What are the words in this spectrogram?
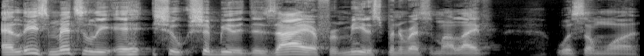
at least mentally, it should should be the desire for me to spend the rest of my life with someone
